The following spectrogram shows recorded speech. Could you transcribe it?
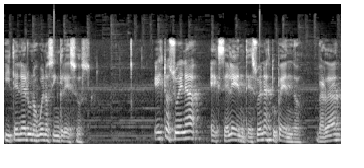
y tener unos buenos ingresos. Esto suena excelente, suena estupendo, ¿verdad?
